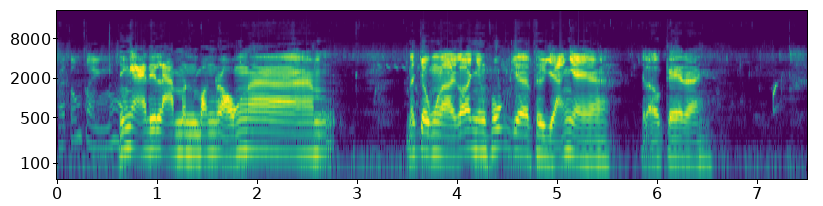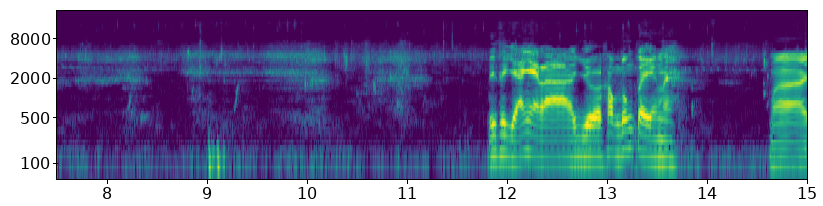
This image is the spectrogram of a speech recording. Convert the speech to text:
phải tốn tiền nữa những ngày đi làm mình bận rộn à, nói chung là có những phút thư giãn à, là ok rồi. Đi thư giãn vậy là vừa không tốn tiền nè mà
